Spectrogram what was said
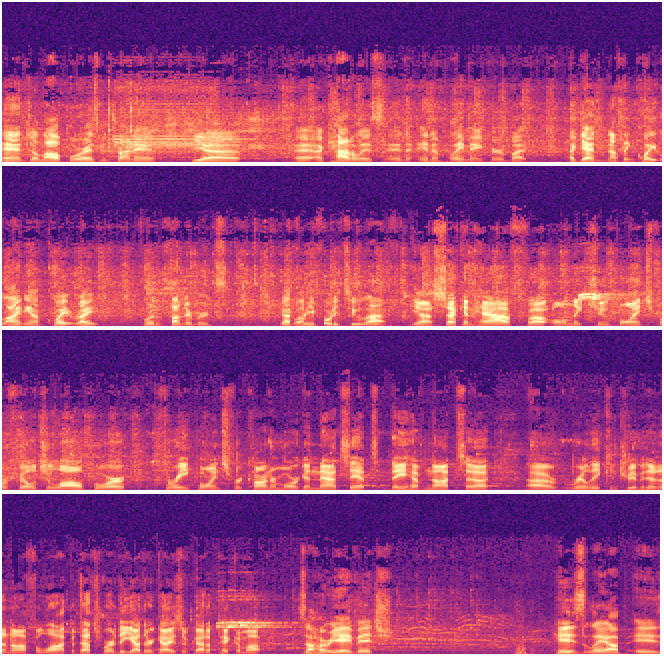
and Jalalpur has been trying to be a, a, a catalyst and, and a playmaker, but again, nothing quite lining up quite right for the Thunderbirds. Got Well- 3:42 left. Yeah, second half, uh, only two points for Phil Jalalpur, three points for Connor Morgan. That's it. They have not uh, uh, really contributed an awful lot, but that's where the other guys have got to pick them up. Zaharievich, his layup is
